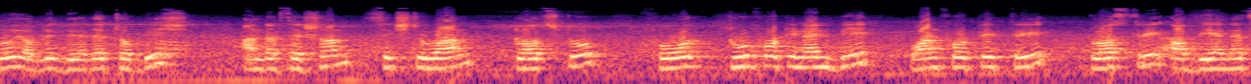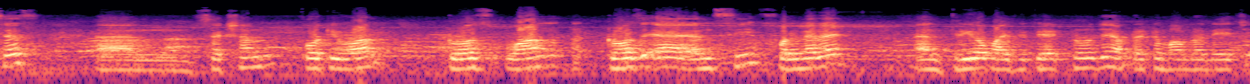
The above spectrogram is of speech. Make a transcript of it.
দুই অব্লিক দুই হাজার চব্বিশ under section sixty one clause two four two forty nine B one forty three clause three of BNSS section forty one clause one clause A N C foreigner act and three of IPP act অনুযায়ী আমরা একটা মামলা নিয়েছি।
